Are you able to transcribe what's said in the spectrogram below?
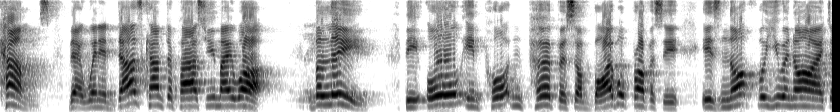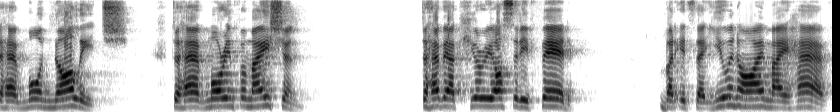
Comes, that when it does come to pass, you may what? Believe. Believe. The all important purpose of Bible prophecy is not for you and I to have more knowledge, to have more information, to have our curiosity fed, but it's that you and I may have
